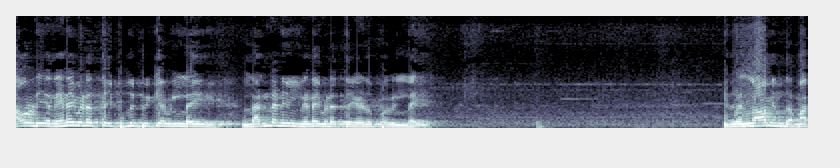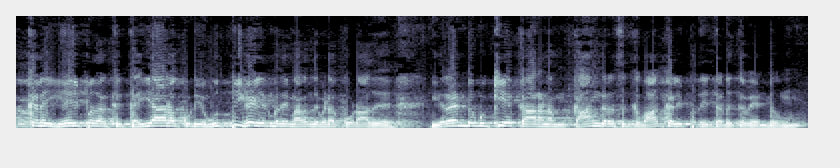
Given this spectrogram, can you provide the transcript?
அவருடைய நினைவிடத்தை புதுப்பிக்கவில்லை லண்டனில் நினைவிடத்தை எழுப்பவில்லை. இதெல்லாம் இந்த மக்களை ஏய்ப்பதற்கு கையாளக்கூடிய உத்திகள் என்பதை மறந்துவிடக் கூடாது. இரண்டு முக்கிய காரணம் காங்கிரசுக்கு வாக்களிப்பதை தடுக்க வேண்டும்.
